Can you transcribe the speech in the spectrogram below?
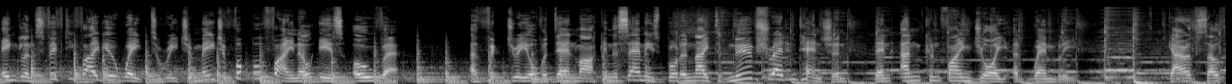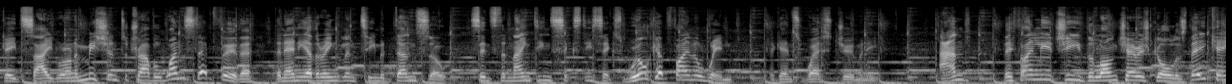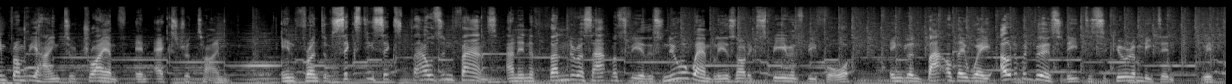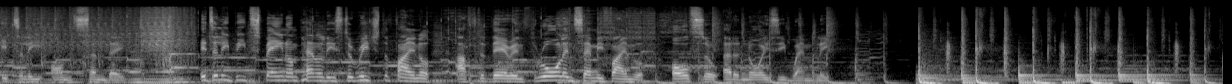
England's 55 year wait to reach a major football final is over. A victory over Denmark in the semis brought a night of nerve shredding tension, then unconfined joy at Wembley. Gareth Southgate's side were on a mission to travel one step further than any other England team had done so since the 1966 World Cup final win against West Germany. And they finally achieved the long cherished goal as they came from behind to triumph in extra time. In front of 66,000 fans and in a thunderous atmosphere this newer Wembley has not experienced before, England battled their way out of adversity to secure a meeting with Italy on Sunday. Italy beat Spain on penalties to reach the final after their enthralling semi final, also at a noisy Wembley.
